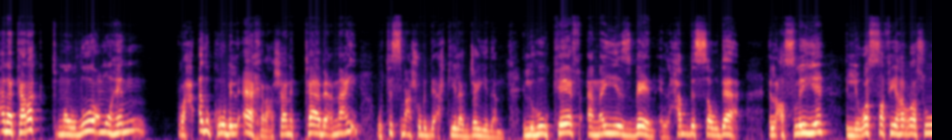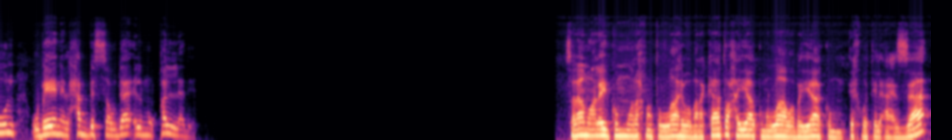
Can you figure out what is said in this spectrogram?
أنا تركت موضوع مهم راح أذكره بالآخر عشان تتابع معي وتسمع شو بدي أحكي لك جيدا اللي هو كيف أميز بين الحبة السوداء الأصلية اللي وصى فيها الرسول وبين الحبة السوداء المقلدة. السلام عليكم ورحمة الله وبركاته. حياكم الله وبياكم إخوتي الأعزاء.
